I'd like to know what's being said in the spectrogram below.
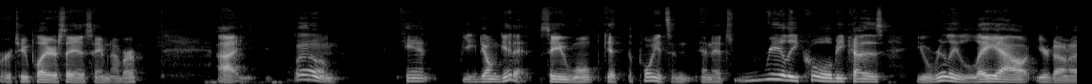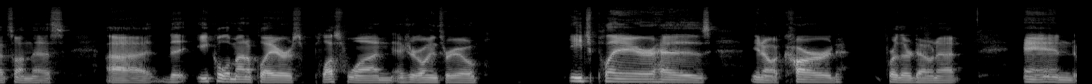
or two players say the same number, uh, boom, can't you don't get it, so you won't get the points, and and it's really cool because you really lay out your donuts on this. Uh, the equal amount of players plus one as you're going through. Each player has you know a card for their donut, and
